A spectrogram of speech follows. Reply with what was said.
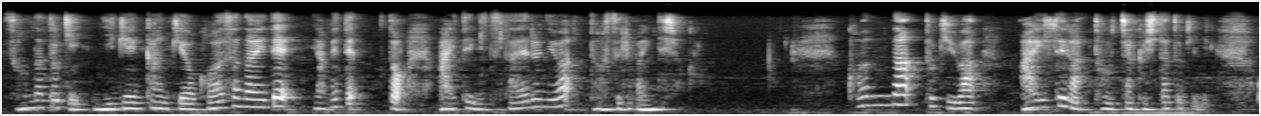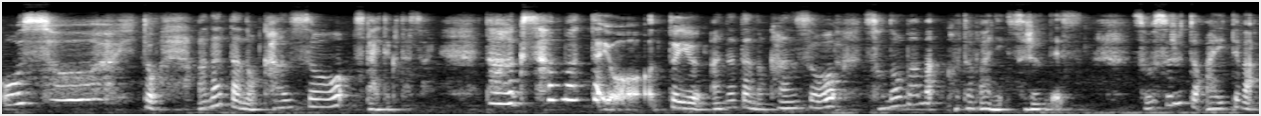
そんな時人間関係を壊さないでやめてと相手に伝えるにはどうすればいいんでしょうか。こんな時は相手が到着した時に遅いとあなたの感想を伝えてください。たくさん待ったよというあなたの感想をそのまま言葉にするんです。そうすると相手は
